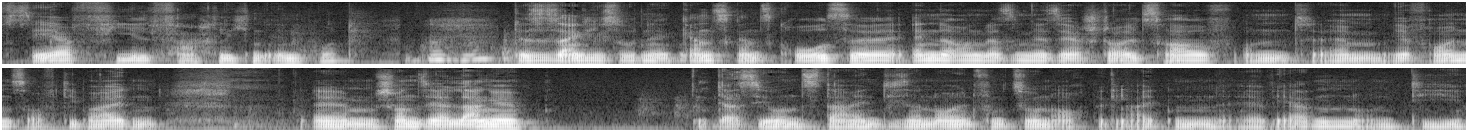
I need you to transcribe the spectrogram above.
sehr viel fachlichen Input. Mhm. Das ist eigentlich so eine ganz, ganz große Änderung, da sind wir sehr stolz drauf und ähm, wir freuen uns auf die beiden ähm, schon sehr lange, dass sie uns da in dieser neuen Funktion auch begleiten äh, werden und die,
